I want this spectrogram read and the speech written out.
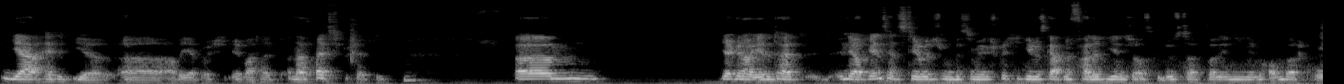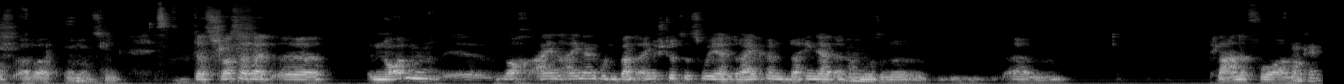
Ja, hättet ihr, äh, aber ihr, habt euch, ihr wart halt anderweitig beschäftigt. Ähm, ja, genau, ihr hättet halt in der Audienz hätte es theoretisch ein bisschen mehr Gespräch gegeben. Es gab eine Falle, die ihr nicht ausgelöst habt, weil ihr nie in dem Raum wart groß, aber ansonsten. Das Schloss hat halt äh, im Norden äh, noch einen Eingang, wo die Wand eingestürzt ist, wo ihr hättet rein können. Da hing halt einfach Mhm. nur so eine ähm, Plane vor. Okay.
